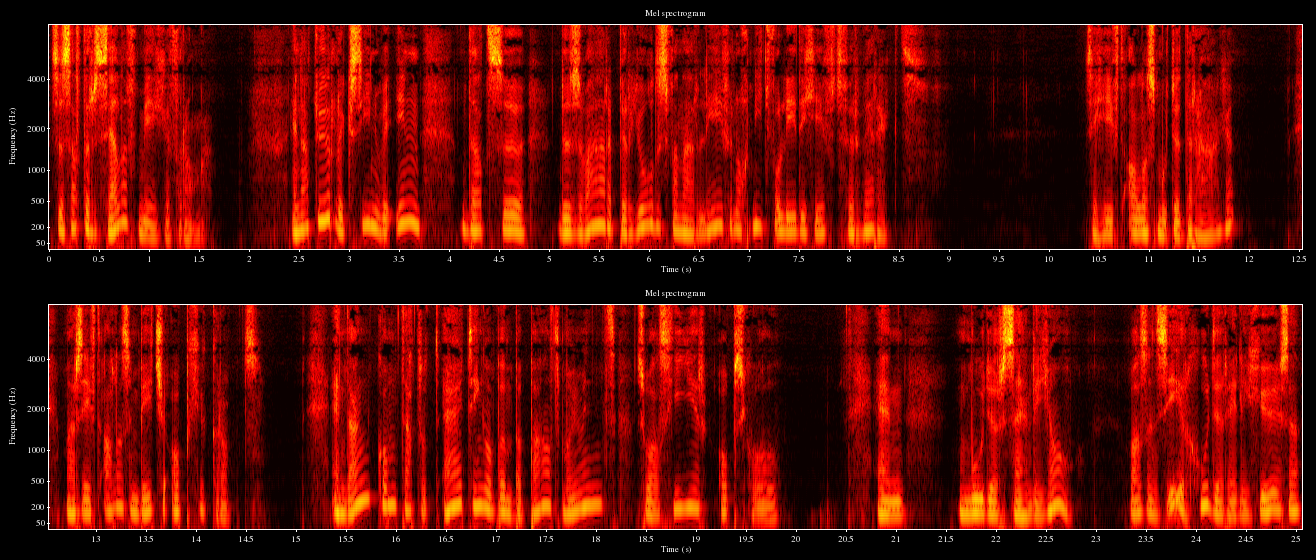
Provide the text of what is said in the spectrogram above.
Ze zat er zelf mee gevrongen. En natuurlijk zien we in dat ze de zware periodes van haar leven nog niet volledig heeft verwerkt. Ze heeft alles moeten dragen, maar ze heeft alles een beetje opgekropt. En dan komt dat tot uiting op een bepaald moment, zoals hier op school. En moeder Saint-Léon was een zeer goede religieuze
